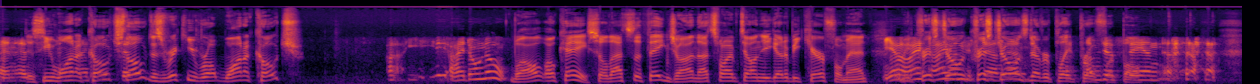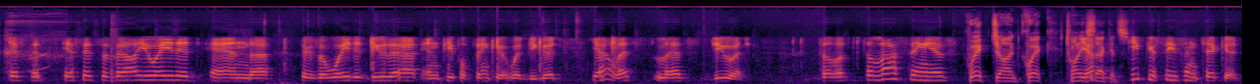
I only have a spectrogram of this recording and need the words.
and Does he want to coach though? Does Ricky want to coach? Uh, I don't know. Well, okay, so that's the thing, John. That's why I'm telling you, you got to be careful, man. Yeah, I mean, Chris I, I Jones. Chris Jones that. never played pro I'm football. saying, if it, if it's evaluated and uh, there's a way to do that, and people think it would be good, yeah, let's let's do it. The the last thing is quick, John. Quick, 20 yeah, seconds. Keep your season ticket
